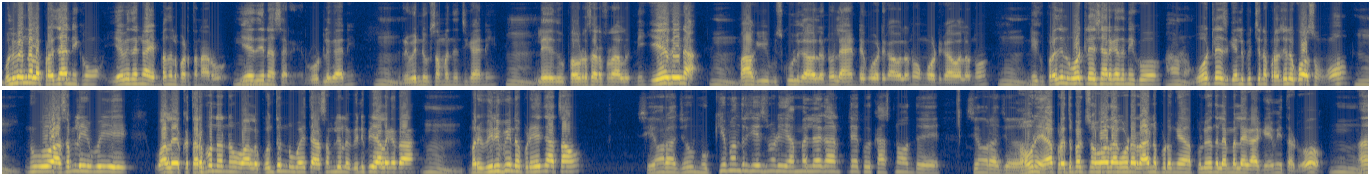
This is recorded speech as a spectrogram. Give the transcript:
పులివెందల ప్రజానికం ఏ విధంగా ఇబ్బందులు పడుతున్నారు. ఏదైనా సరే రోడ్లు కానీ రెవెన్యూకి సంబంధించి కానీ ఉమ్, లేదు పౌర సరఫరాలు నీకు ఏదైనా ఉమ్, మాకు ఈ స్కూల్ కావాలను ల్యాండ్ ఇంకోటి కావాలను ఇంకోటి కావాలను నీకు ప్రజలు ఓట్లు వేశారు కదా నీకు? అవును. ఓట్లేసి గెలిపించిన ప్రజల కోసం నువ్వు అసెంబ్లీకి పోయి వాళ్ళ యొక్క నువ్వు వాళ్ళ గొంతును నువ్వైతే అసెంబ్లీలో వినిపించాలి కదా. మరి వినిపినప్పుడు ఏం చేస్తాం? సీమరాజు ముఖ్యమంత్రి చేసినోడు ఎమ్మెల్యేగా అంటే కొద్ది కష్టం అవుద్ది సీమరాజు అవునయ్యా ప్రతిపక్ష హోదా కూడా రానప్పుడు ఇంకా పులివెందుల ఎమ్మెల్యే కాక. ఆ,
